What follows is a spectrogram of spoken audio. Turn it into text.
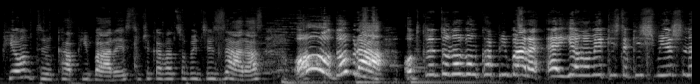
piątym kapibary. Jestem ciekawa, co będzie zaraz. O, dobra! Odkryto nową kapibarę. Ej, ja mam jakieś takie śmieszne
